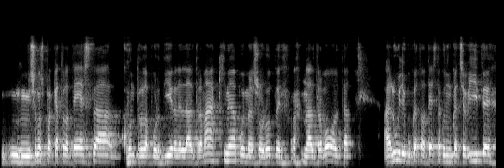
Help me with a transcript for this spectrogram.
mi sono spaccato la testa contro la portiera dell'altra macchina, poi me la sono rotta un'altra volta. A lui gli ho bucato la testa con un cacciavite,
